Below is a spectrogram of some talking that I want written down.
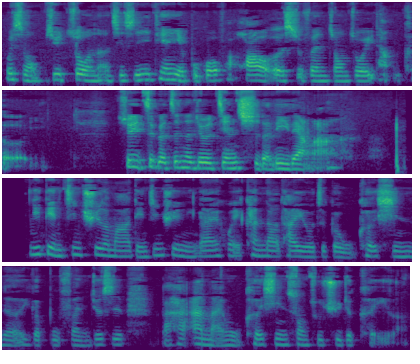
为什么不去做呢？其实一天也不过花我二十分钟做一堂课而已。所以这个真的就是坚持的力量啊！你点进去了吗？点进去，你应该会看到它有这个五颗星的一个部分，就是把它按满五颗星送出去就可以了。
